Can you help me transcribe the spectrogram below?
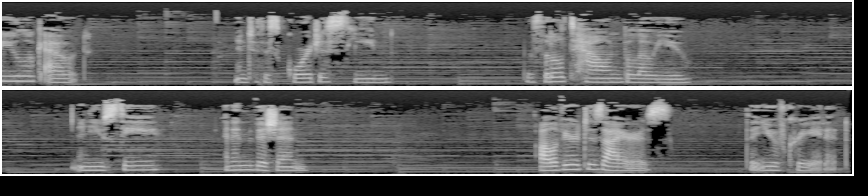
You look out into this gorgeous scene, this little town below you, and you see and envision all of your desires that you have created.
